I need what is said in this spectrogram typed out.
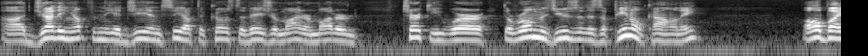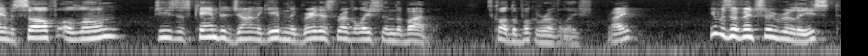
uh, jutting up from the Aegean Sea off the coast of Asia Minor, modern Turkey, where the Romans used it as a penal colony. All by himself, alone, Jesus came to John and gave him the greatest revelation in the Bible. It's called the book of Revelation, right? He was eventually released,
